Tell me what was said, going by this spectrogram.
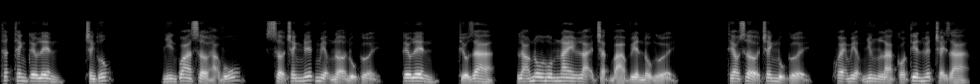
thất thanh kêu lên, tranh thúc nhìn qua sở hạ vũ, sở tranh nết miệng nở nụ cười, kêu lên, thiếu ra lão nô hôm nay lại chặt ba viên đầu người. Theo sở tranh nụ cười, khoe miệng nhưng là có tiên huyết chảy ra.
